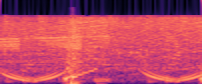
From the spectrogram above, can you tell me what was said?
Mm-hmm.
